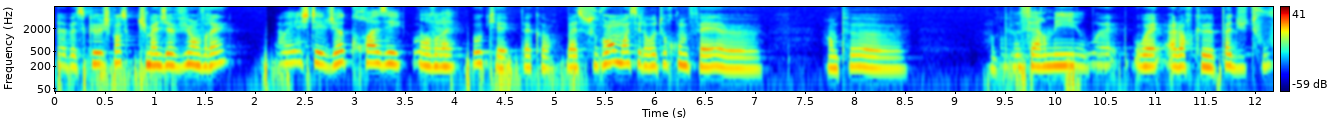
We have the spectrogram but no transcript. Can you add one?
Bah, parce que je pense que tu m'as déjà vu en vrai Ouais, je t'ai déjà croisé, en vrai. ok d'accord bah souvent moi c'est le retour qu'on me fait euh, un peu euh, un Un peu fermé. un peu- Ouais, ouais, alors que pas du tout.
